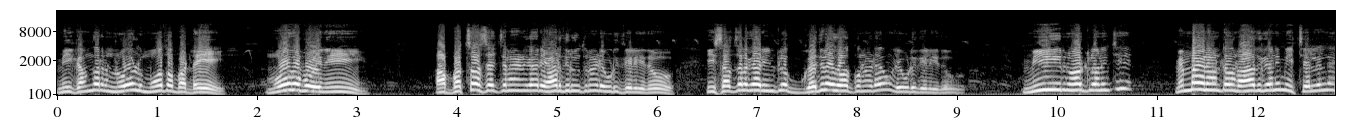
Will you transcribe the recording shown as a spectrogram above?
మీకందరూ నోళ్ళు మూతపడ్డాయి. మోగబోయినాయి ఆ బొత్స సత్యనారాయణ గారు ఎవరు తిరుగుతున్నాడో ఎవడికి తెలియదు ఈ సజ్జల గారు ఇంట్లో గదిలో దాక్కున్నాడేమో ఎవడికి తెలియదు మీ నోట్లో నుంచి మిమ్మల్ని అంటాం రాదు కానీ మీ చెల్లెల్ని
